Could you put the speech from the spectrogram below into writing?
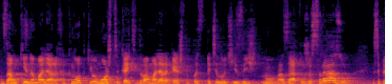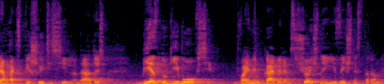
замки на малярах и кнопки, вы можете эти два маляра, конечно, потянуть языч, ну, назад уже сразу, если прям так спешите сильно, да, то есть без дуги вовсе двойным кабелем с щечной и язычной стороны.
